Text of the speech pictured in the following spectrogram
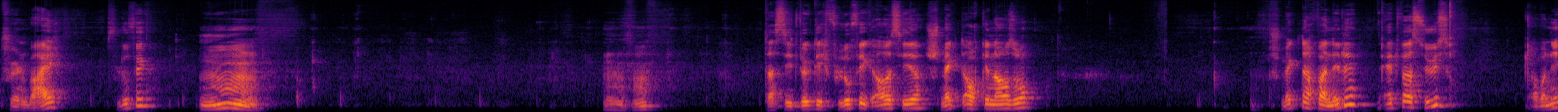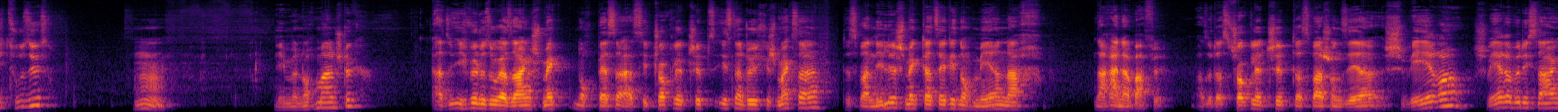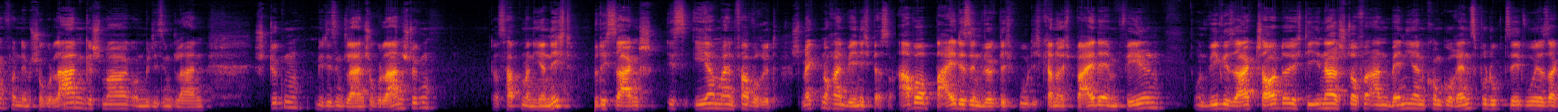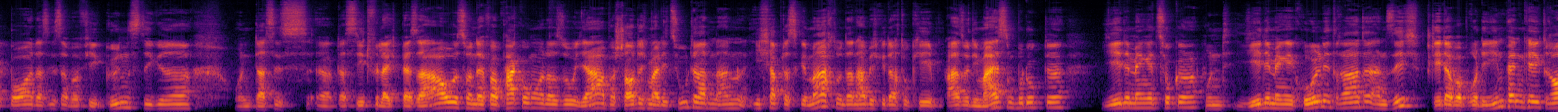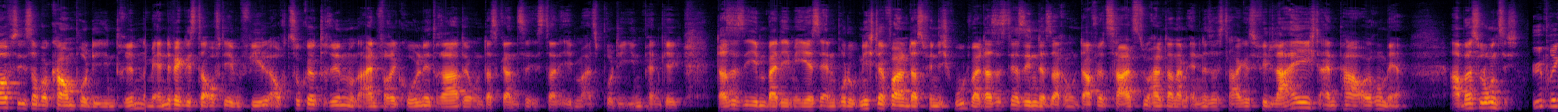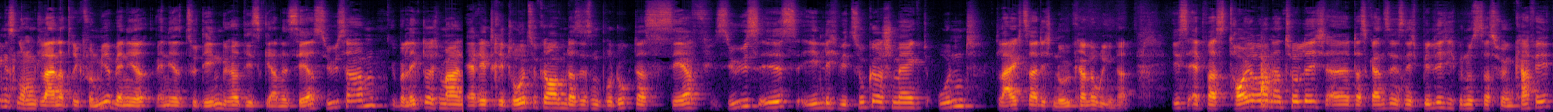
Schön weich, fluffig. Mmh. Mhm. Das sieht wirklich fluffig aus hier, schmeckt auch genauso. Schmeckt nach Vanille, etwas süß, aber nicht zu süß. Hm. Nehmen wir nochmal ein Stück. Also ich würde sogar sagen, schmeckt noch besser als die Chocolate Chips. Ist natürlich Geschmackssache. Das Vanille schmeckt tatsächlich noch mehr nach, nach einer Waffel. Also das Chocolate Chip, das war schon sehr schwerer. Schwerer würde ich sagen, von dem Schokoladengeschmack und mit diesen kleinen Stücken, mit diesen kleinen Schokoladenstücken. Das hat man hier nicht. Würde ich sagen, ist eher mein Favorit. Schmeckt noch ein wenig besser. Aber beide sind wirklich gut. Ich kann euch beide empfehlen. Und wie gesagt, schaut euch die Inhaltsstoffe an, wenn ihr ein Konkurrenzprodukt seht, wo ihr sagt, boah, das ist aber viel günstiger und das, ist, äh, das sieht vielleicht besser aus von der Verpackung oder so. Ja, aber schaut euch mal die Zutaten an. Ich habe das gemacht und dann habe ich gedacht, okay, also die meisten Produkte jede Menge Zucker und jede Menge Kohlenhydrate an sich. Steht aber Protein-Pancake drauf, sie ist aber kaum Protein drin. Im Endeffekt ist da oft eben viel auch Zucker drin und einfache Kohlenhydrate und das Ganze ist dann eben als Protein-Pancake. Das ist eben bei dem ESN-Produkt nicht der Fall und das finde ich gut, weil das ist der Sinn der Sache und dafür zahlst du halt dann am Ende des Tages vielleicht ein paar Euro mehr. Aber es lohnt sich. Übrigens noch ein kleiner Trick von mir, wenn ihr, wenn ihr zu denen gehört, die es gerne sehr süß haben. Überlegt euch mal Erythritol zu kaufen. Das ist ein Produkt, das sehr süß ist, ähnlich wie Zucker schmeckt und gleichzeitig 0 Kalorien hat. Ist etwas teurer natürlich. Äh, das Ganze ist nicht billig. Ich benutze das für einen Kaffee.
